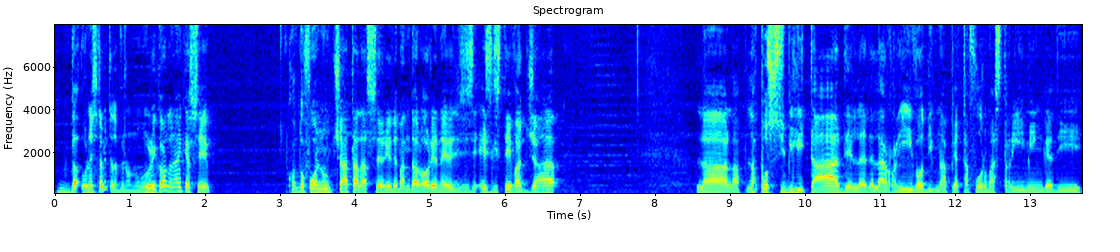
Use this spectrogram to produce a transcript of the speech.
da, onestamente davvero non ricordo neanche se quando fu annunciata la serie The Mandalorian esisteva già la, la, la possibilità del, dell'arrivo di una piattaforma streaming di,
